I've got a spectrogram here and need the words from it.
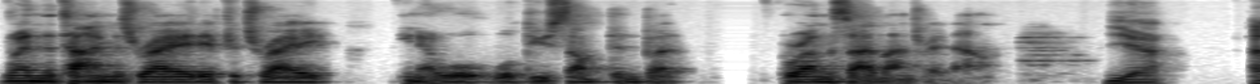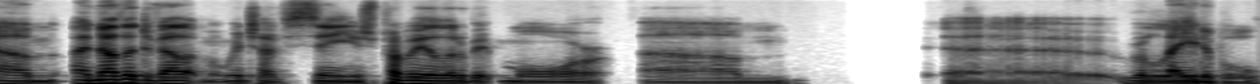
when the time is right, if it's right, you know, we'll we'll do something. But we're on the sidelines right now. Yeah. Um, another development which I've seen is probably a little bit more um, uh, relatable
